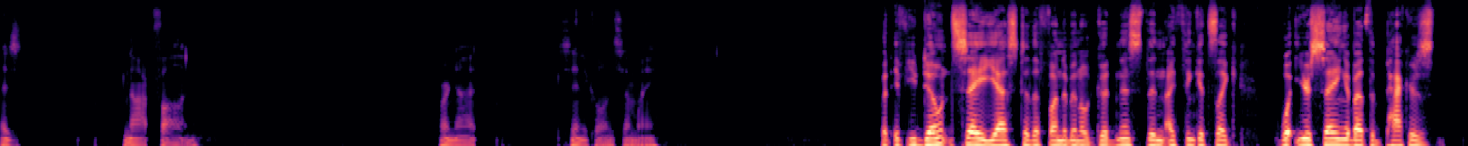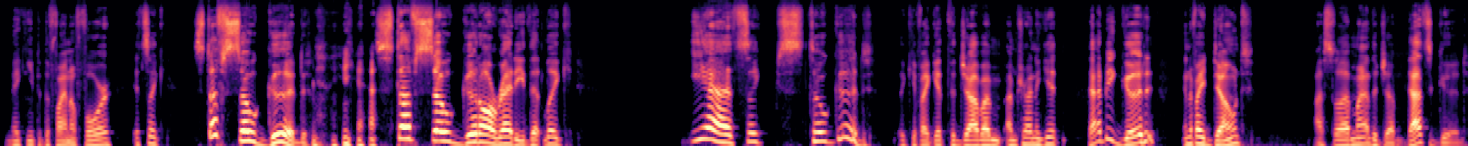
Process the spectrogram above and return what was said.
as not fallen or not cynical in some way. But if you don't say yes to the fundamental goodness, then I think it's like what you're saying about the Packers making it to the Final Four. It's like stuff's so good, yeah. stuff's so good already that like, yeah, it's like so good. Like if I get the job I'm I'm trying to get, that'd be good. And if I don't, I still have my other job. That's good.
